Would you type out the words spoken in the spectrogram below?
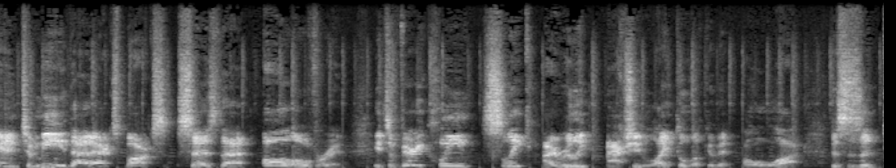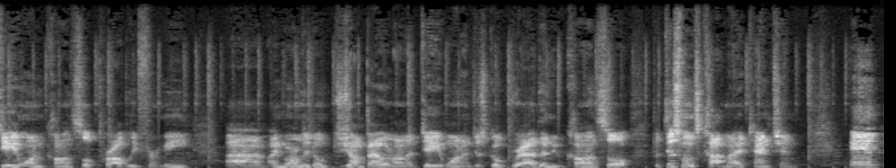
And to me, that Xbox says that all over it. It's a very clean, sleek, I really actually like the look of it a lot. This is a day one console probably for me. Um, I normally don't jump out on a day one and just go grab the new console, but this one's caught my attention. And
